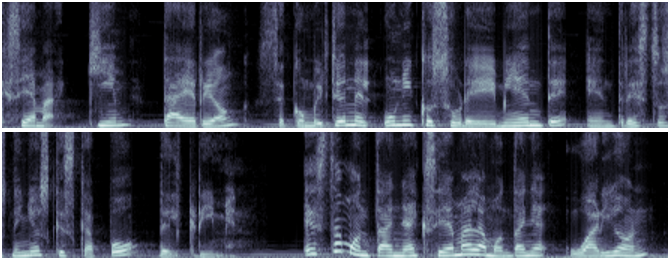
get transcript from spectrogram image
que se llama Kim Tae-ryong, se convirtió en el único sobreviviente entre estos niños que escapó del crimen. Esta montaña, que se llama la montaña Warion,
